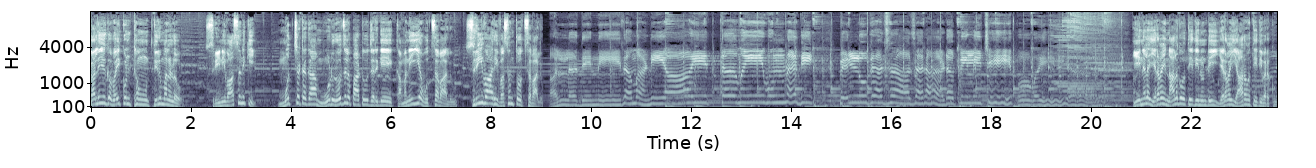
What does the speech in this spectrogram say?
కలియుగ వైకుంఠం తిరుమలలో శ్రీనివాసునికి ముచ్చటగా మూడు రోజుల పాటు జరిగే కమనీయ ఉత్సవాలు శ్రీవారి వసంతోత్సవాలు. అల్లది నీరమణి ఆయిత్తమై ఉన్నది పెళ్ళుగా జాజరాడ పిలిచి పోవయ్యా. ఈ నెల ఇరవై నాలుగవ తేదీ నుండి ఇరవై ఆరవ తేదీ వరకు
